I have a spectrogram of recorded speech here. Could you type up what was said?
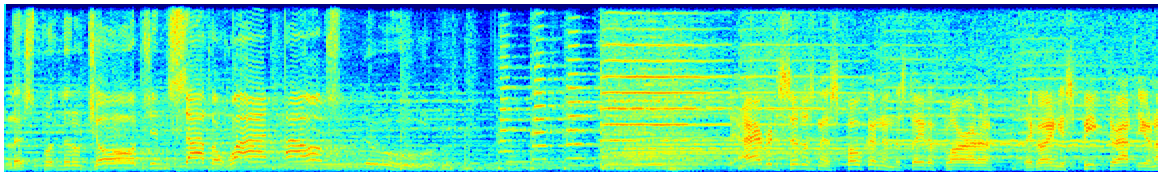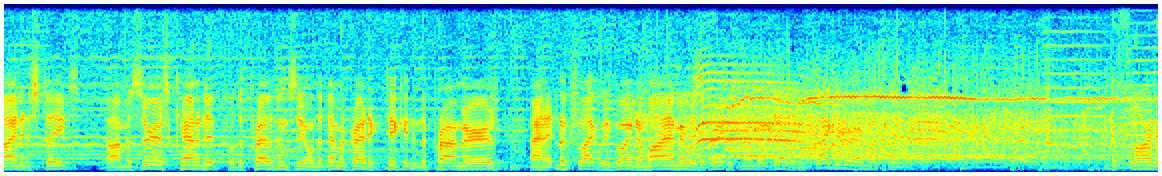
Let's put little George inside the White House door. The average citizen has spoken in the state of Florida. They're going to speak throughout the United States. I'm a serious candidate for the presidency on the Democratic ticket in the primaries, and it looks like we're going to Miami with the greatest number of delegates. Thank you very much. The Florida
